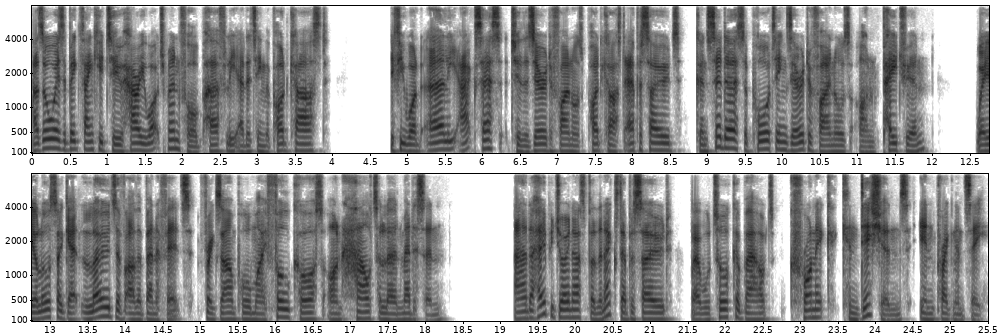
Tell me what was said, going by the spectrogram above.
As always, a big thank you to Harry Watchman for perfectly editing the podcast. If you want early access to the Zero to Finals podcast episodes, consider supporting Zero to Finals on Patreon, where you'll also get loads of other benefits, for example, my full course on how to learn medicine. And I hope you join us for the next episode where we'll talk about chronic conditions in pregnancy.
